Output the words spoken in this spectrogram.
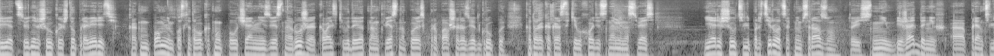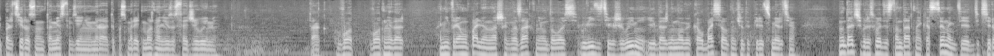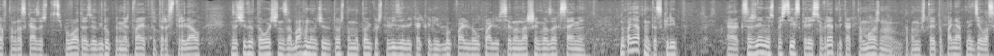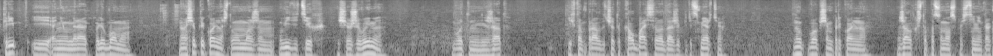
Привет, сегодня решил кое-что проверить. Как мы помним, после того, как мы получаем неизвестное оружие, Ковальский выдает нам квест на поиск пропавшей разведгруппы, которая как раз-таки выходит с нами на связь. Я решил телепортироваться к ним сразу, то есть не бежать до них, а прям телепортироваться на то место, где они умирают, и посмотреть, можно ли их застать живыми. Так, вот, вот мне даже... Они прям упали на наших глазах, мне удалось увидеть их живыми, их даже немного колбасило там что-то перед смертью. Ну, дальше происходит стандартная касцена, где Дегтярев там рассказывает, что типа вот разведгруппа мертва, их кто-то расстрелял. Звучит это очень забавно, учитывая то, что мы только что видели, как они буквально упали все на наших глазах сами. Ну, понятно, это скрипт. А, к сожалению, спасти их, скорее всего, вряд ли как-то можно, потому что это, понятное дело, скрипт, и они умирают по-любому. Но вообще прикольно, что мы можем увидеть их еще живыми. Вот они лежат. Их там, правда, что-то колбасило даже перед смертью. Ну, в общем, прикольно. Жалко, что пацанов спасти никак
